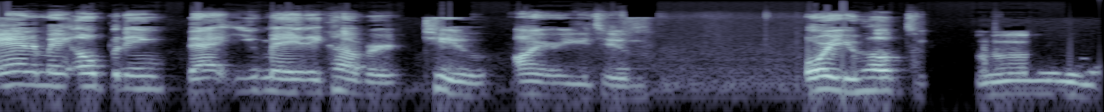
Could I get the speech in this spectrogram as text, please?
anime opening that you made a cover to on your YouTube, or you hope to? Ooh,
